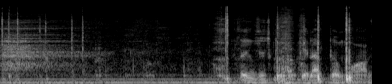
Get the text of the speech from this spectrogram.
I'm just gonna get up and walk.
